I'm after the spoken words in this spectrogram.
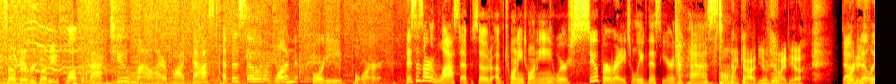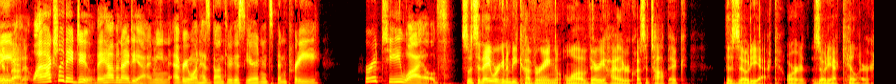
What's up, everybody? Welcome back to Mile Higher Podcast, episode 144. This is our last episode of 2020. We're super ready to leave this year in the past. Oh my God, you have no idea. Ready to forget about it. Well, actually, they do. They have an idea. I mean, everyone has gone through this year, and it's been pretty, pretty wild. So today we're going to be covering well, a very highly requested topic, the Zodiac or Zodiac Killer,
